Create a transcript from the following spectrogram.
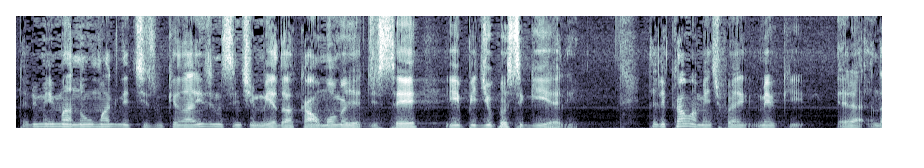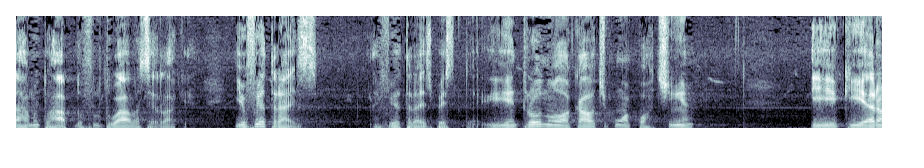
Então ele me emanou um magnetismo que, além de não sentir medo, acalmou meu jeito de ser e pediu para eu seguir ele. Então ele calmamente foi meio que era, andava muito rápido, flutuava, sei lá. E eu fui atrás. Eu fui atrás e entrou no local tipo uma portinha e que era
